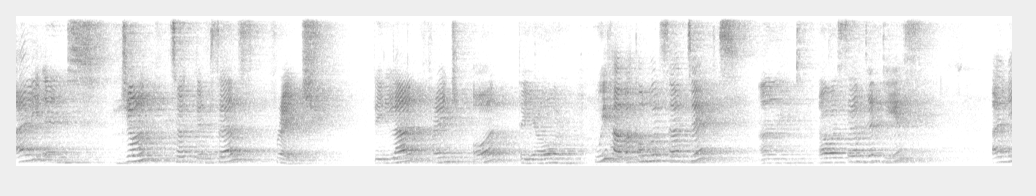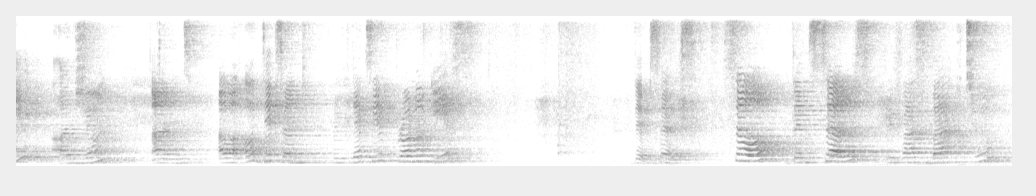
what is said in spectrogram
Ali and John taught themselves French. They learn French on their own. We have a common subject and our subject is Ali and John and and reflexive pronoun is themselves. So themselves refers back to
